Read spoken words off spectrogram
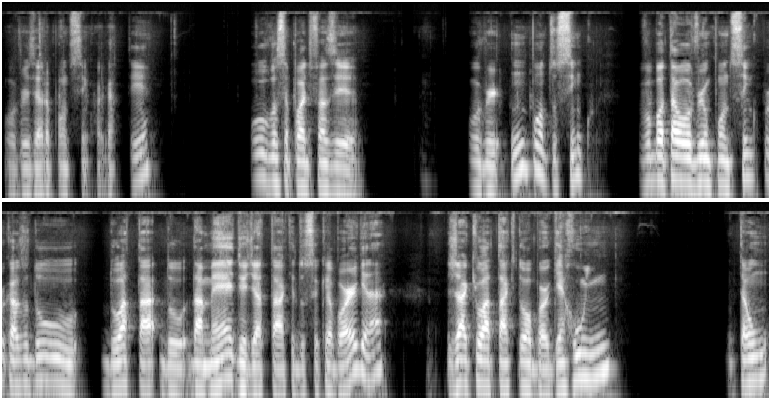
over 0.5 HT. Ou você pode fazer over 1.5. Vou botar o over 1.5 por causa do, do, do, da média de ataque do Silkeborg, né? Já que o ataque do Alborg é ruim. Então,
